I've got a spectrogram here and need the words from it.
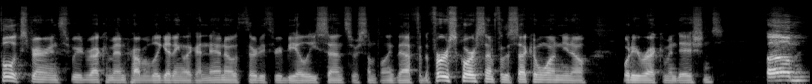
full experience, we'd recommend probably getting like a Nano 33 BLE Sense or something like that for the first course. And for the second one, you know, what are your recommendations? Um,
